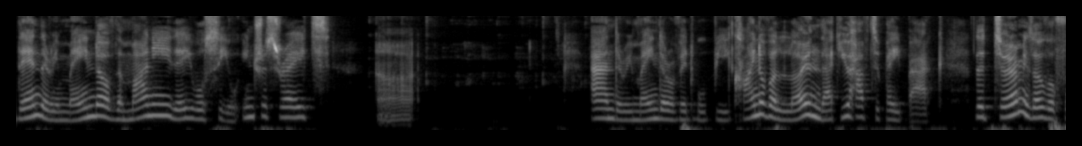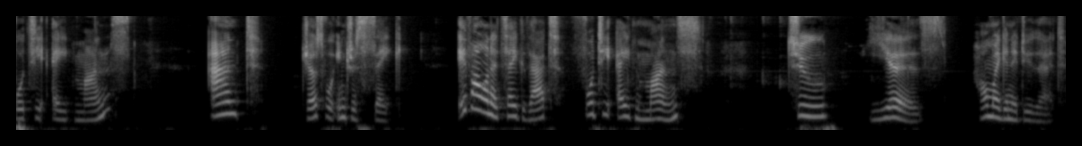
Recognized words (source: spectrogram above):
Then the remainder of the money, there you will see your interest rates. Uh, and the remainder of it will be kind of a loan that you have to pay back. The term is over 48 months. And just for interest sake, if I want to take that 48 months to years, how am I going to do that?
